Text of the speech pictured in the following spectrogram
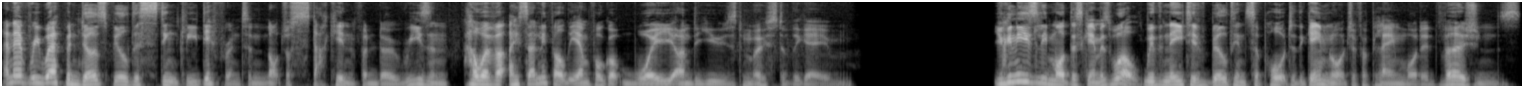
and every weapon does feel distinctly different and not just stuck in for no reason. However, I certainly felt the M4 got way underused most of the game. You can easily mod this game as well, with native built-in support to the game launcher for playing modded versions.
